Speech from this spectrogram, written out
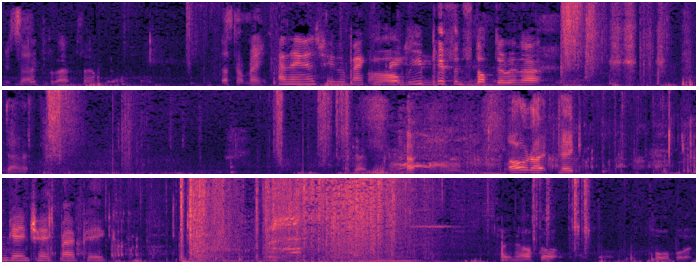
Who's that? Thanks for that, Sam. That's not me. I think there's people back in Oh, will you piss and stop doing that? Damn it. Okay. Oh no, pig. I'm getting chased by a pig. Now I've got four bullets.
